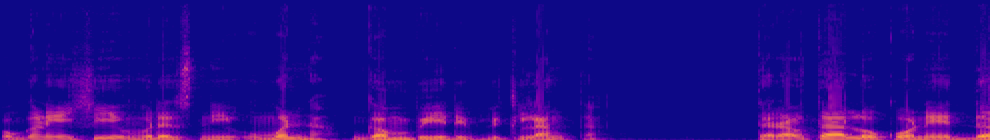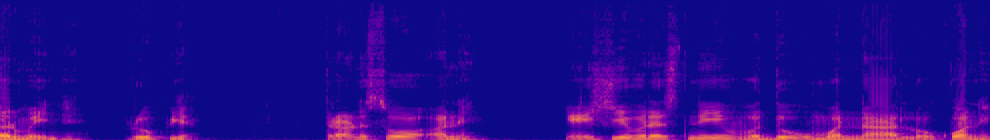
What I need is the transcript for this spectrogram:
ઓગણએંશી વર્ષની ઉંમરના ગંભીર વિકલાંગતા ધરાવતા લોકોને દર મહિને રૂપિયા ત્રણસો અને એંશી વર્ષની વધુ ઉંમરના લોકોને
